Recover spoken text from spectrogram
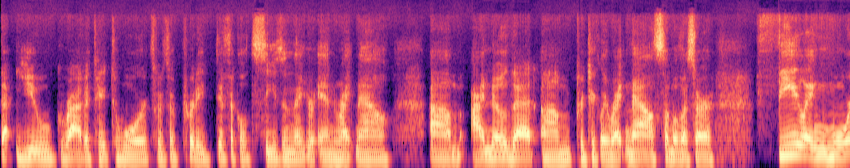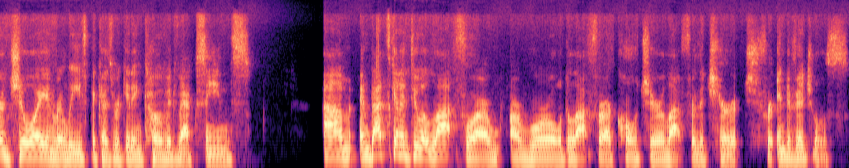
that you gravitate towards. It's a pretty difficult season that you're in right now. Um, I know that, um, particularly right now, some of us are feeling more joy and relief because we're getting COVID vaccines. Um, and that's going to do a lot for our, our world, a lot for our culture, a lot for the church, for individuals.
